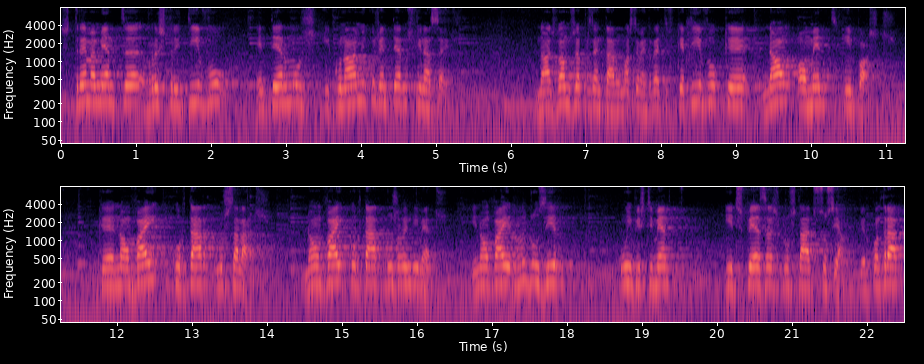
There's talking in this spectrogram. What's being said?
extremamente restritivo em termos económicos, em termos financeiros. Nós vamos apresentar um orçamento retificativo que não aumente impostos, que não vai cortar nos salários, não vai cortar nos rendimentos e não vai reduzir o investimento e despesas no Estado Social. Pelo contrário,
